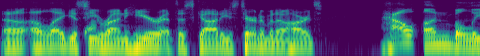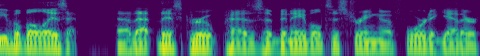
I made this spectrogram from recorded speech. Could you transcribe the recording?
a legacy yeah. run here at the Scotties Tournament of Hearts. How unbelievable is it uh, that this group has been able to string four together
